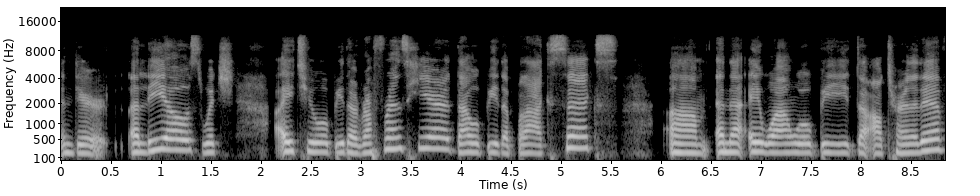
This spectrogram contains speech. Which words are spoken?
and their alleles, which A2 will be the reference here. That will be the black six. Um, and then A1 will be the alternative.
